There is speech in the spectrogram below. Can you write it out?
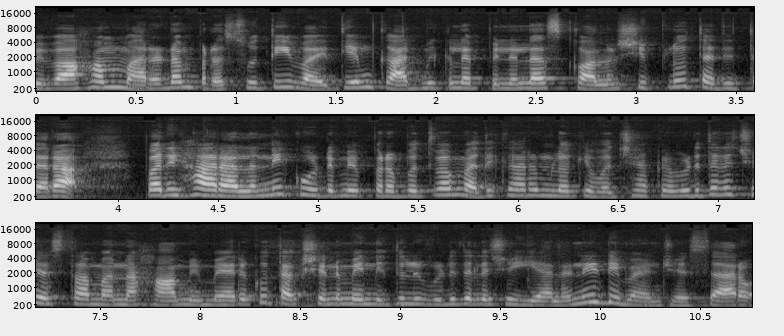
వివాహం మరణం ప్రసూతి వైద్యం కార్మికుల పిల్లల స్కాలర్షిప్లు తదితర పరిహారాలన్నీ కూటమి ప్రభుత్వం అధికారంలోకి వచ్చాక విడుదల చేస్తామన్న హామీ మేరకు తక్షణమే నిధులు విడుదల చేయాలని డిమాండ్ చేశారు.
